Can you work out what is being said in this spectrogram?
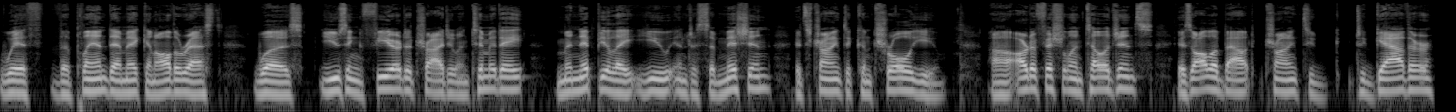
with the pandemic and all the rest was using fear to try to intimidate, manipulate you into submission. It's trying to control you. Uh, artificial intelligence is all about trying to to gather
